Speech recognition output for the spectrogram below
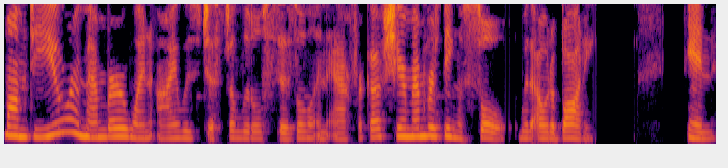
mom do you remember when i was just a little sizzle in africa she remembers being a soul without a body in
